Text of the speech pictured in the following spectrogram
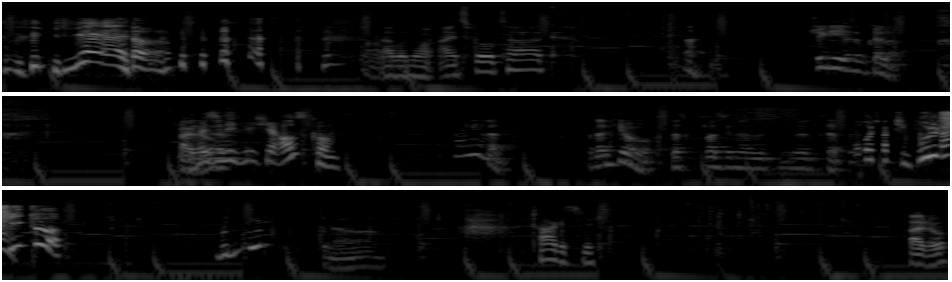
Yeah! Aber nur eins pro Tag. Chicky ist im Keller. Ich Also, weiß nicht, wie ich hier rauskomme. Ah, hier lang. Und dann hier hoch. Das ist quasi eine, eine Treppe. Oh, ich hab die Bullshiter! Genau. Tageslicht. Hallo?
